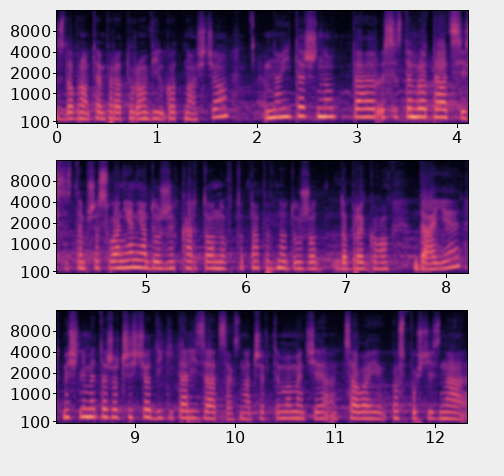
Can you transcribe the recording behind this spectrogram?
z dobrą temperaturą, wilgotnością. No i też no, ta system rotacji, system przesłaniania dużych kartonów, to na pewno dużo dobrego daje. Myślimy też oczywiście o digitalizacjach, znaczy w tym momencie cała jego spuścizna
